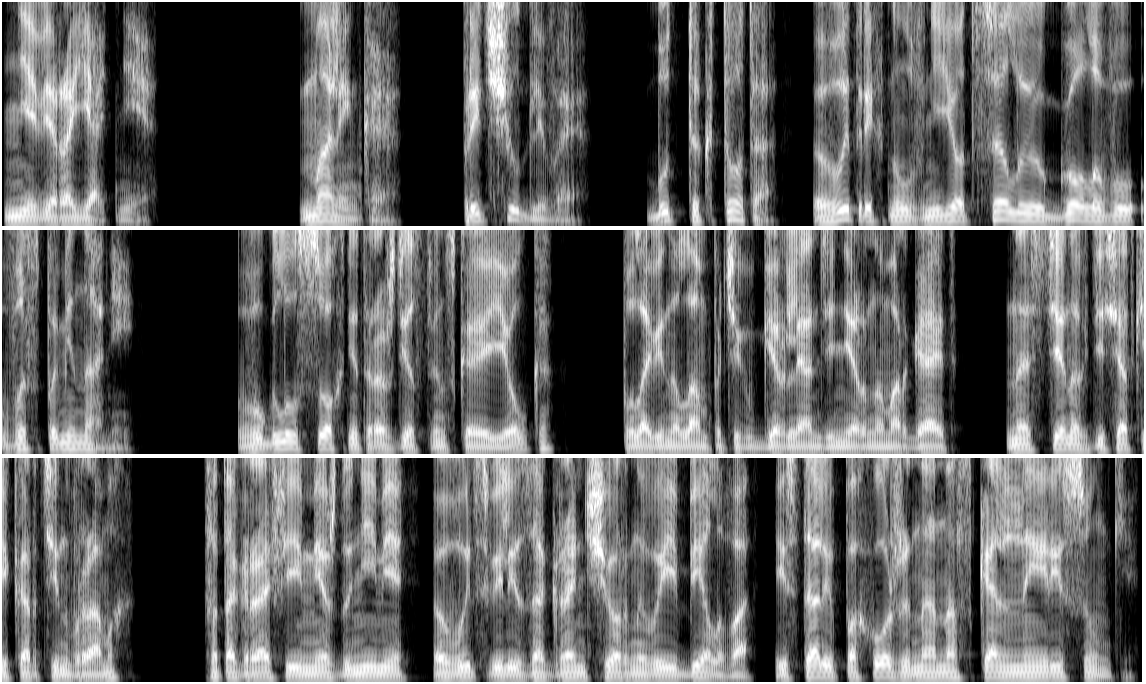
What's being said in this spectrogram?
невероятнее. Маленькая, причудливая, будто кто-то вытряхнул в нее целую голову воспоминаний. В углу сохнет рождественская елка, половина лампочек в гирлянде нервно моргает, на стенах десятки картин в рамах, фотографии между ними выцвели за грань черного и белого и стали похожи на наскальные рисунки.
